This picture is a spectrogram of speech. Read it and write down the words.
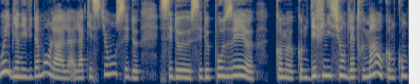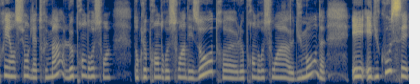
Oui, bien évidemment, la, question, c'est de, poser euh, comme, comme définition de l'être humain ou comme compréhension de l'être humain le prendre soin. Donc le prendre soin des autres, le prendre soin du monde. Et, du coup, c'est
